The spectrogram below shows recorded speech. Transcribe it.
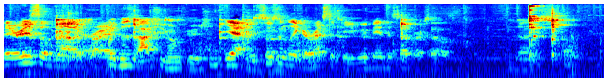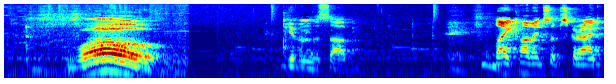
There is a lot of Wait, pride. this is actually your own creation? Yeah, this wasn't like a recipe. We made this up ourselves. Nice. Whoa! Give him the sub. Like, comment, subscribe,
